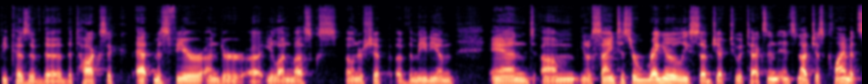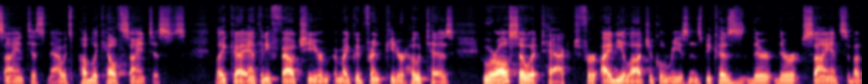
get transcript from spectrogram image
because of the the toxic atmosphere under uh, Elon Musk's ownership of the medium. And um, you know, scientists are regularly subject to attacks, and it's not just climate scientists now; it's public health scientists like uh, Anthony Fauci or, or, my good friend Peter Hotez, who are also attacked for ideological reasons because their their science about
